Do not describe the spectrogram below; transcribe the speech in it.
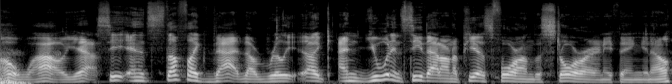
Oh wow, yeah. See, and it's stuff like that that really like, and you wouldn't see that on a PS4 on the store or anything. You know,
